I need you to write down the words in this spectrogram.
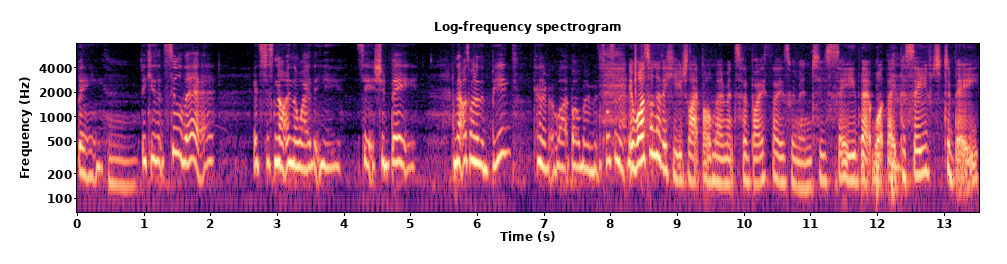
being? Hmm. Because it's still there, it's just not in the way that you see it should be. And that was one of the big kind of light bulb moments, wasn't it? It was one of the huge light bulb moments for both those women to see that what they perceived to be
